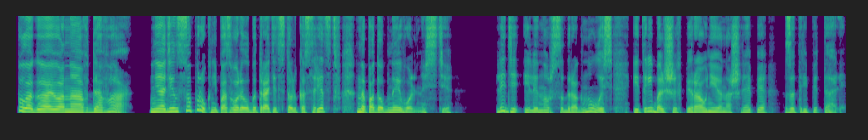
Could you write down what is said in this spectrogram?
Полагаю, она вдова. Ни один супруг не позволил бы тратить столько средств на подобные вольности». Леди Эленор содрогнулась, и три больших пера у нее на шляпе затрепетали.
